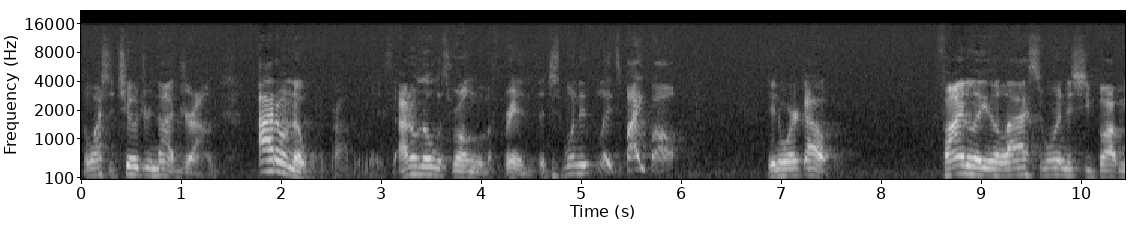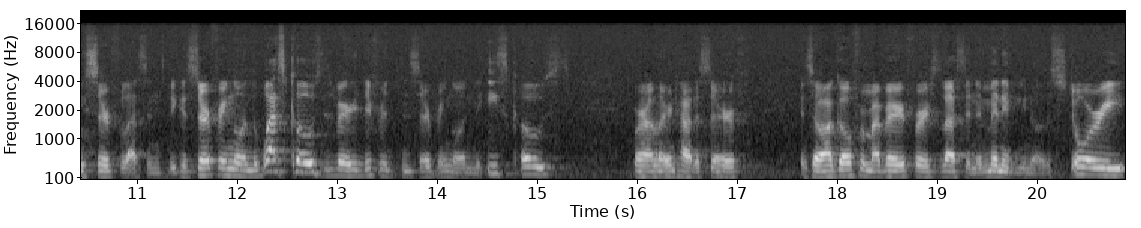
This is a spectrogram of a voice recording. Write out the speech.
and watch the children not drown. I don't know what the problem is. I don't know what's wrong with my friends. I just wanted to play spike ball. Didn't work out. Finally, the last one is she bought me surf lessons because surfing on the West Coast is very different than surfing on the East Coast, where I learned how to surf. And so I go for my very first lesson, and many of you know the story.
